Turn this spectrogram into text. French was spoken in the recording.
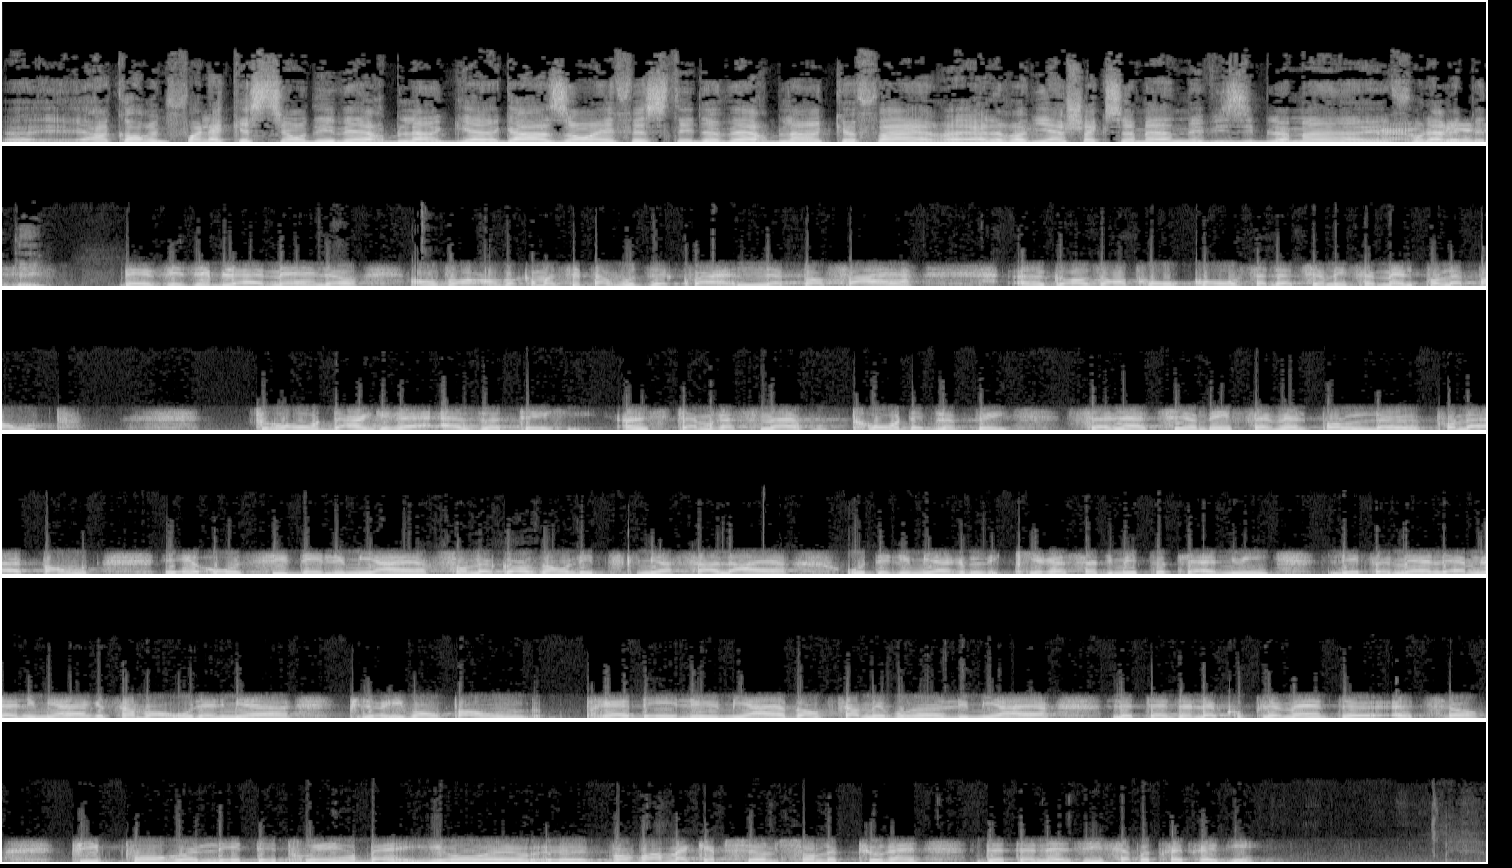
Euh, encore une fois, la question des vers blancs. Gazon infesté de vers blancs, que faire? Elle revient chaque semaine, mais visiblement, il faut la répéter. Bien, visiblement, là, on va, on va commencer par vous dire quoi ne pas faire. Un gazon trop court, ça attire les femelles pour la ponte trop d'engrais azotés, un système racinaire trop développé, ça attire les femelles pour, le, pour la ponte, et aussi des lumières sur le gazon, les petites lumières solaires ou des lumières qui restent allumées toute la nuit. Les femelles aiment la lumière, ils s'en vont où la lumière, puis là, ils vont pondre près des lumières, donc fermez vos lumières le temps de l'accouplement de, euh, ça. Puis pour les détruire, ben il y a, euh, euh, va voir ma capsule sur le purin d'euthanasie, ça va très très bien.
